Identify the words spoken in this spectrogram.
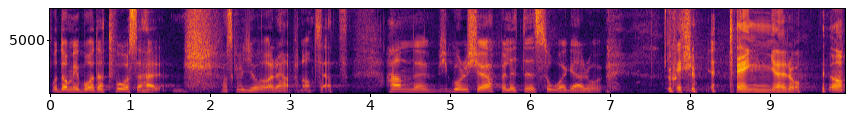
Och de är båda två så här, vad ska vi göra på något sätt? Han eh, går och köper lite sågar och Tänger och... Ja,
